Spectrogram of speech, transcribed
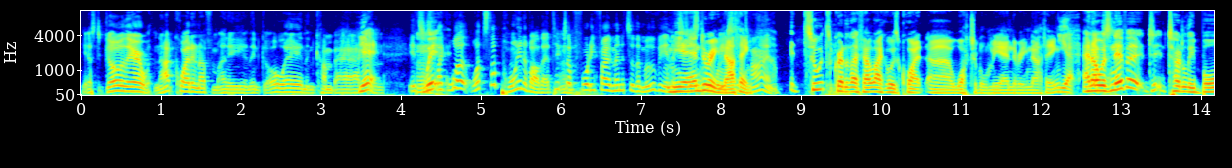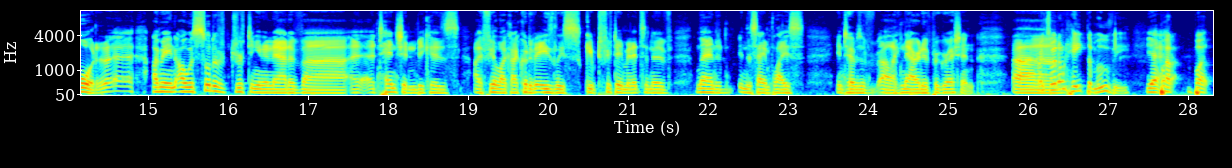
he has to go there with not quite enough money and then go away and then come back. Yeah. and it's Mm. just like what? What's the point of all that? It takes up forty five minutes of the movie and Meandering it's just nothing. Time. It- to its credit, I felt like it was quite uh, watchable, meandering nothing. Yeah. and I was never t- totally bored. Uh, I mean, I was sort of drifting in and out of uh, attention because I feel like I could have easily skipped 15 minutes and have landed in the same place in terms of uh, like narrative progression. Um, Right, so I don't hate the movie. Yeah. But but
